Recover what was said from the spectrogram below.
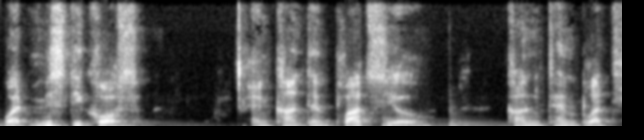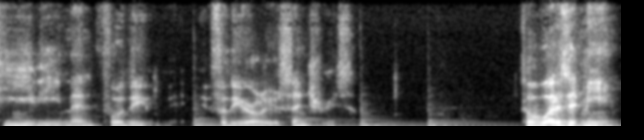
what mystikos and contemplatio, contemplativi meant for the for the earlier centuries. So, what does it mean?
